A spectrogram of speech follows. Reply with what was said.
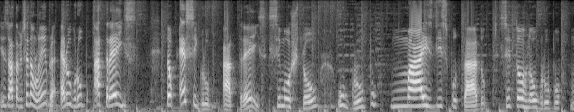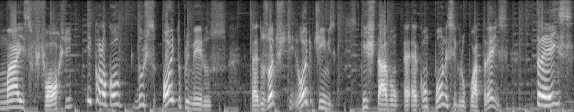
Exatamente, você não lembra? Era o grupo A3. Então, esse grupo A3 se mostrou o grupo mais disputado, se tornou o grupo mais forte e colocou dos oito primeiros, é, dos oito, oito times que estavam é, é, compondo esse grupo A3, três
